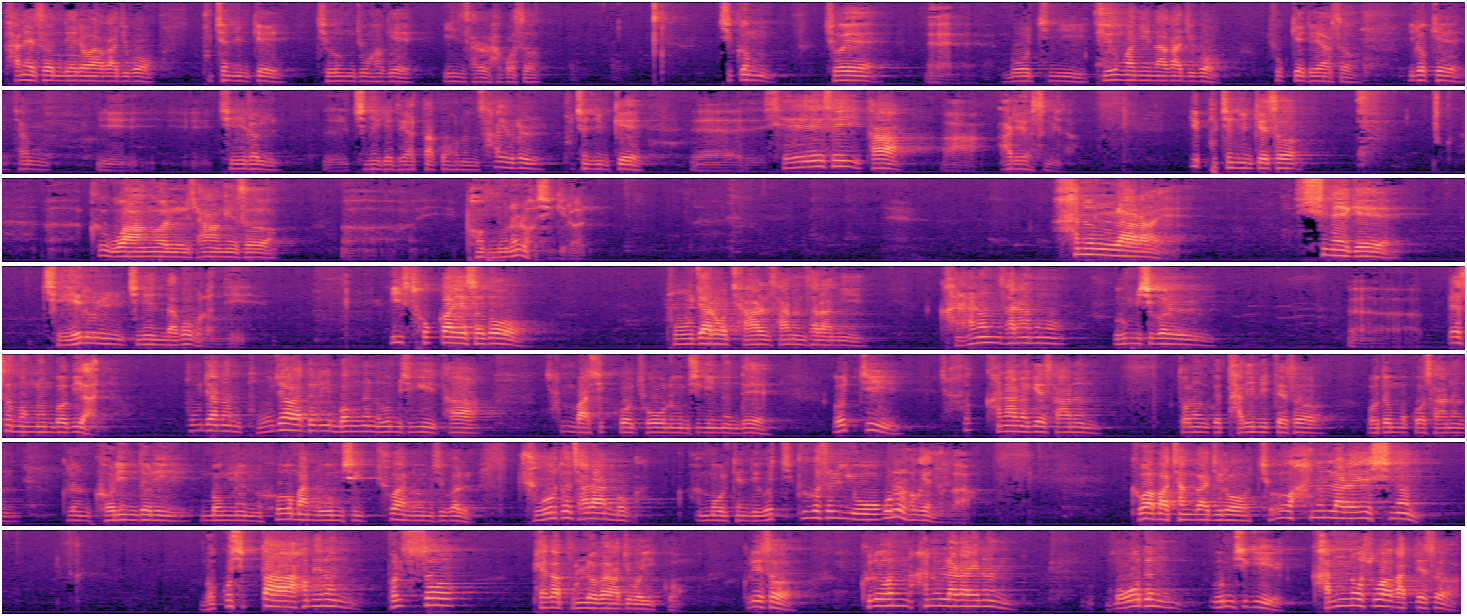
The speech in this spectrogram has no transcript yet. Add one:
산에서 내려와 가지고 부처님께 정중하게 인사를 하고서 지금 저의 모친이 병환이 나가지고 죽게 되어서 이렇게 참 죄를 지내게 되었다고 하는 사유를 부처님께 세세히 다 아, 아뢰었습니다. 이 부처님께서 그 왕을 향해서 어, 법문을 하시기를 하늘나라에 신에게 죄를 지낸다고 그런디 이 속가에서도 부자로 잘 사는 사람이 가난한 사람의 음식을 어, 뺏어 먹는 법이 아니야. 부자는 부자들이 먹는 음식이 다 참 맛있고 좋은 음식이 있는데 어찌 가난하게 사는 또는 그 다리 밑에서 얻어먹고 사는 그런 거린들이 먹는 험한 음식, 추한 음식을 주어도 잘 안 먹, 안 먹을 텐데 어찌 그것을 요구를 하겠는가? 그와 마찬가지로 저 하늘나라의 신은 먹고 싶다 하면은 벌써 배가 불러가지고 있고, 그래서 그런 하늘나라에는 모든 음식이 감노수와 같아서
